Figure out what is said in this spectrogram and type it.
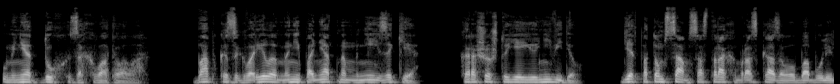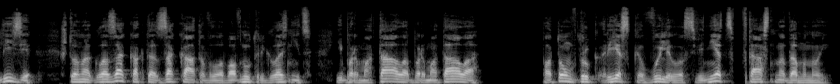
У меня дух захватывало. Бабка заговорила на непонятном мне языке. Хорошо, что я ее не видел. Дед потом сам со страхом рассказывал бабуле Лизе, что она глаза как-то закатывала вовнутрь глазниц и бормотала, бормотала. Потом вдруг резко вылила свинец в таз надо мной.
